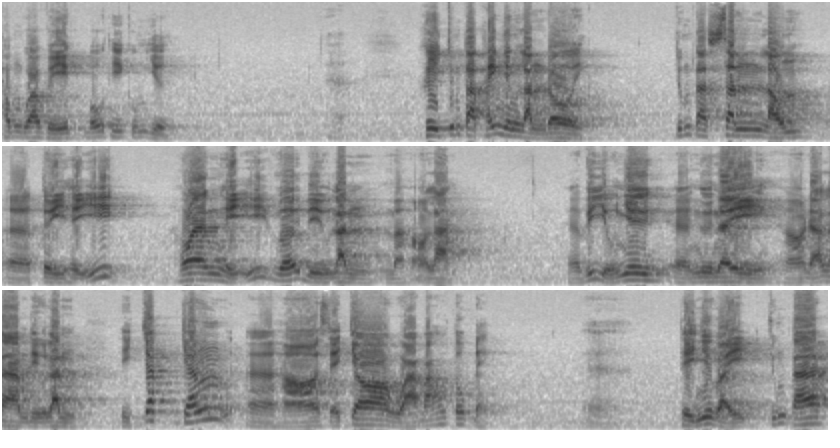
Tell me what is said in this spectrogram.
thông qua việc bố thí cúng dường khi chúng ta thấy nhân lành rồi chúng ta sanh lòng à, tùy hỷ hoan hỷ với điều lành mà họ làm. À, ví dụ như à, người này họ đã làm điều lành thì chắc chắn à, họ sẽ cho quả báo tốt đẹp. À, thì như vậy chúng ta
